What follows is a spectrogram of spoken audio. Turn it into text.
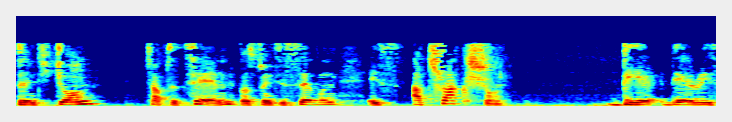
St. John chapter 10, verse 27 is attraction there, there is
